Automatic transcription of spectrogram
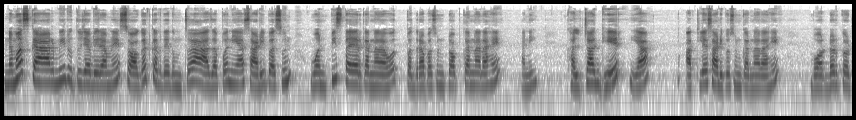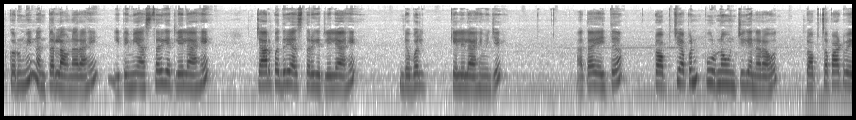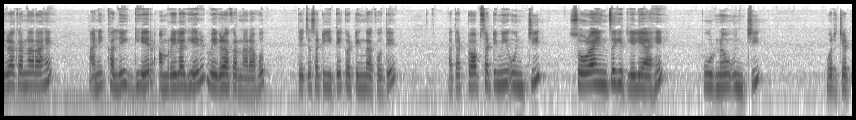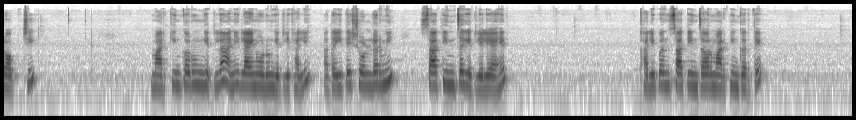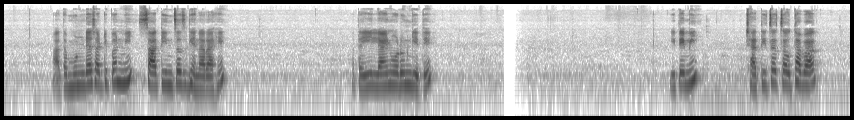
नमस्कार मी ऋतुजा बिरामणे. स्वागत करते तुमचं. आज आपण या साडीपासून वन पीस तयार करणार आहोत. पदरापासून टॉप करणार आहे आणि खालचा घेर या आतल्या साडीपासून करणार आहे. बॉर्डर कट करून मी नंतर लावणार आहे. इथे मी अस्तर घेतलेलं आहे. चार पदरी अस्तर घेतलेले आहे. डबल केलेलं आहे म्हणजे. आता इथं टॉपची आपण पूर्ण उंची घेणार आहोत. टॉपचा पार्ट वेगळा करणार आहे आणि खाली घेर अमरेला घेर वेगळा करणार आहोत. त्याच्यासाठी इथे कटिंग दाखवते. आता टॉपसाठी मी उंची सोळा इंच घेतलेली आहे. पूर्ण उंची वरच्या टॉपची. मार्किंग करून घेतलं आणि लाईन ओढून घेतली खाली. आता इथे शोल्डर मी सात इंच घेतलेले आहेत. खाली पण सात इंचावर मार्किंग करते. आता मुंड्यासाठी पण मी सात इंचच घेणार आहे. आता ही लाईन ओढून घेते. इथे मी छातीचा चौथा भाग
